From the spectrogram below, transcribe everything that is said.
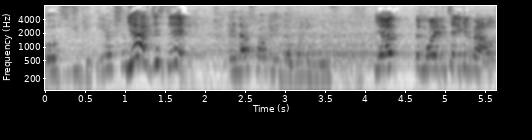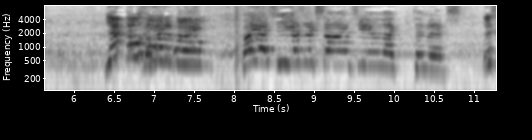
Well, did you get the action? Yeah, I just did. And that's probably the winning move. for you. Yep, it might have taken him out. Yep, that was Oh, the winning move. Bye, guys. See you guys next time. See you in like 10 minutes. This is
